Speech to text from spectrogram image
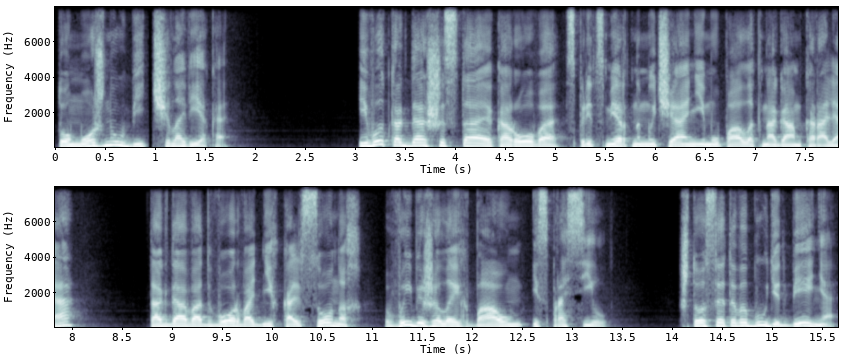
то можно убить человека. И вот когда шестая корова с предсмертным мычанием упала к ногам короля, тогда во двор в одних кальсонах выбежал их Баум и спросил, «Что с этого будет, Беня?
